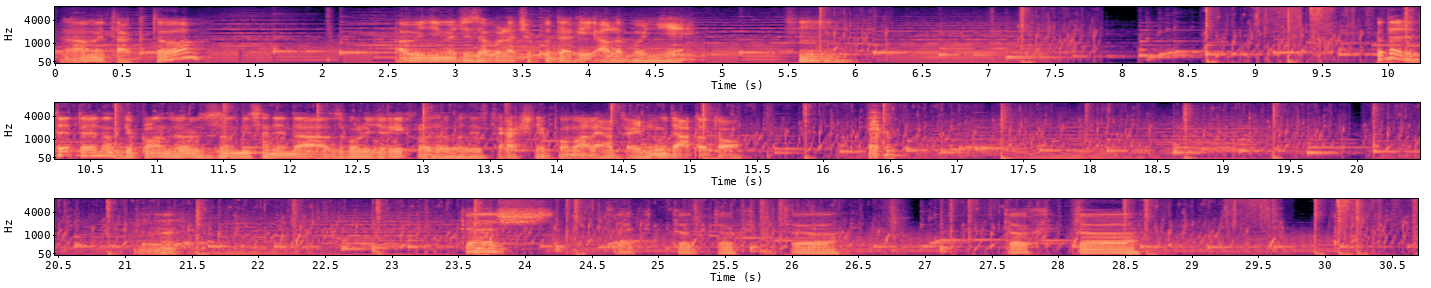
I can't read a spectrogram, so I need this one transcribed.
Dáme takto. A uvidíme, či sa volá čo podarí, alebo nie. Hm. Škoda, že tejto jednotke Plants vs Zombie sa nedá zvoliť rýchlo, lebo to je strašne pomalé a to je nuda toto. Kaž, takto, tohto, tohto,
